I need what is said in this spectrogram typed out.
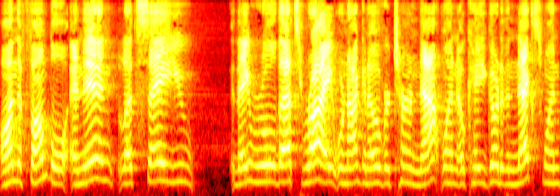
on the fumble. And then let's say you they rule that's right. We're not going to overturn that one. Okay, you go to the next one.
